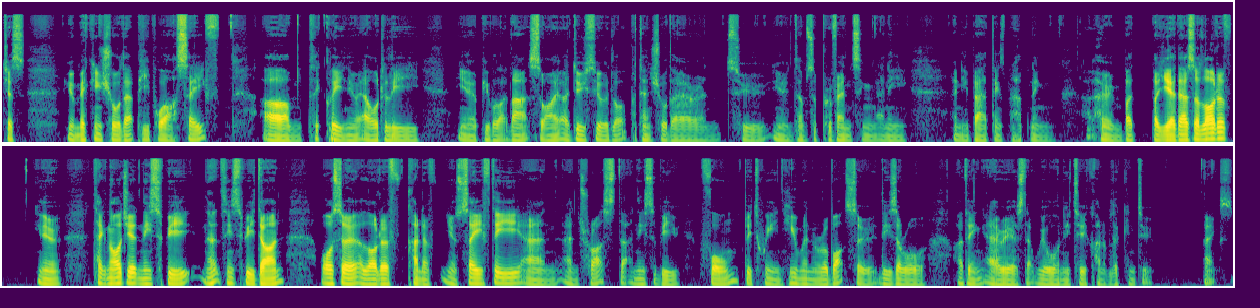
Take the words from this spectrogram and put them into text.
just you know making sure that people are safe, um, particularly you know elderly, you know people like that. So I, I do see a lot of potential there, and to you know in terms of preventing any any bad things from happening at home. But but yeah, there's a lot of you know technology that needs to be that needs to be done. Also a lot of kind of you know safety and and trust that needs to be formed between human and robots so these are all i think areas that we all need to kind of look into. Thanks.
